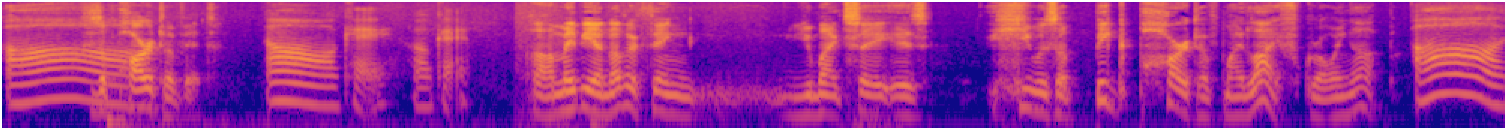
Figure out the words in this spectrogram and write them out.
He's a 哦 part of it. 哦，OK OK， Uh, maybe another thing you might say is he was a big part of my life growing up. 啊，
